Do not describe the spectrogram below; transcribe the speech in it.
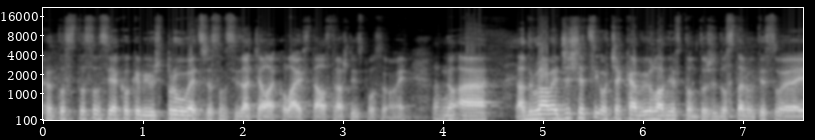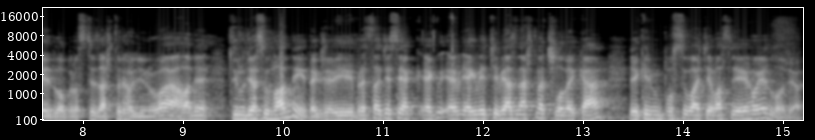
ako to, to som si ako keby už prvú vec, čo som si zatiaľ ako lifestyle strašným spôsobom. No a, a druhá vec, že všetci očakávajú hlavne v tomto, že dostanú tie svoje jedlo proste za 4 hodinu a hlavne tí ľudia sú hladní. Takže vy predstavte si, jak, jak, jak viete viac naštvať človeka, je keď mu posúvate vlastne jeho jedlo. Že?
